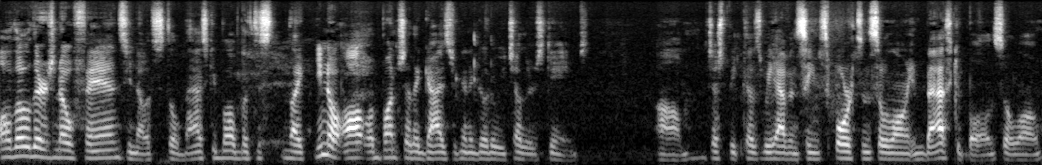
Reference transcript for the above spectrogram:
although there's no fans, you know it's still basketball. But this, like, you know, all a bunch of the guys are gonna go to each other's games. Um, just because we haven't seen sports in so long, in basketball in so long,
